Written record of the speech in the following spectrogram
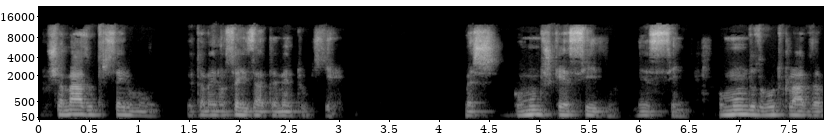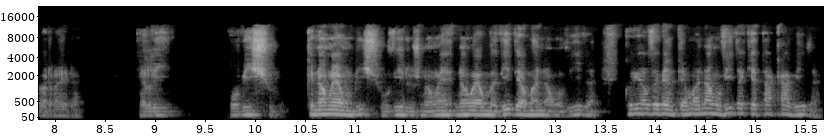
do chamado terceiro mundo, eu também não sei exatamente o que é, mas o mundo esquecido, esse sim, o mundo do outro lado da barreira, ali, o bicho, que não é um bicho, o vírus não é, não é uma vida, é uma não-vida. Curiosamente, é uma não-vida que ataca a vida.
